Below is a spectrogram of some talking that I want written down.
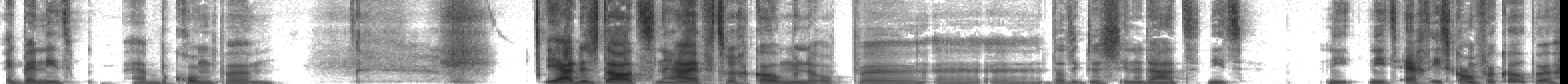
ik ben niet bekrompen. Ja, dus dat. Nou ja, even terugkomende op uh, uh, uh, dat ik dus inderdaad niet, niet, niet echt iets kan verkopen.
